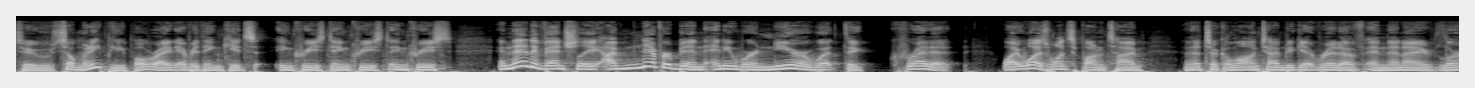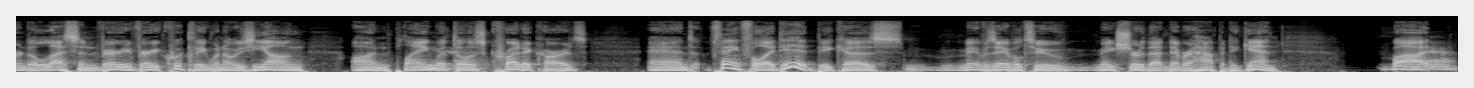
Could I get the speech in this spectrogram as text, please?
to so many people, right? Everything gets increased, increased, increased, and then eventually, I've never been anywhere near what the credit. Well, I was once upon a time, and that took a long time to get rid of. And then I learned a lesson very, very quickly when I was young on playing yeah. with those credit cards. And thankful I did because it was able to make sure that never happened again. But yeah.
